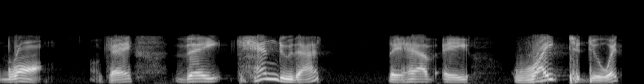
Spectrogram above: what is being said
wrong. Okay? They can do that. They have a right to do it,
